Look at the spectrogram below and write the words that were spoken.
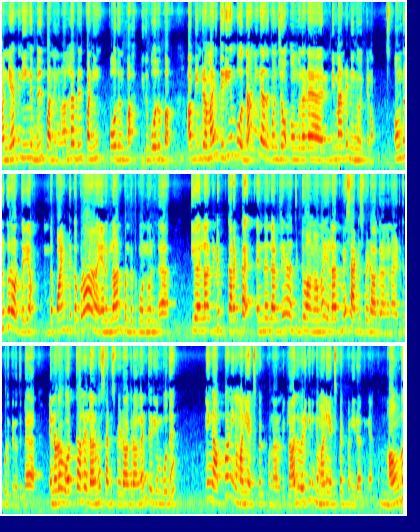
ஒன் இயர்க்கு நீங்க பில்ட் பண்ணுங்க. நல்லா பில்ட் பண்ணி போதும்பா இது போதும்பா அப்படின்ற மாதிரி தெரியும் போது தான் நீங்க அதை கொஞ்சம் உங்களோட டிமாண்டை நீங்க வைக்கணும். உங்களுக்குன்னு ஒரு தெரியும். இந்த பாயிண்ட்டுக்கு அப்புறம் எனக்கு லேர்ன் பண்றதுக்கு ஒன்றும் இல்லை. இவ எல்லார்கிட்டயும் கரெக்டா எந்தெந்த இடத்துலயும் நான் திட்டு வாங்காம எல்லாருக்குமே சாட்டிஸ்ஃபைட் ஆகுறாங்க. நான் எடுத்து கொடுக்கறதுல என்னோட ஒர்க்கால எல்லாருமே சாட்டிஸ்ஃபைட் ஆகுறாங்கன்னு தெரியும் போது நீங்க அப்ப நீங்க மணி எக்ஸ்பெக்ட் பண்ண ஆரம்பிக்கலாம். அது வரைக்கும் நீங்க மணி எக்ஸ்பெக்ட் பண்ணிடாதீங்க. அவங்க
